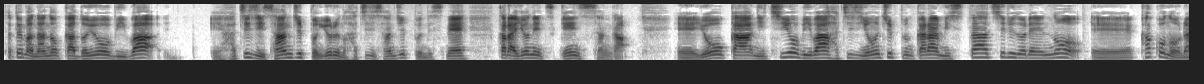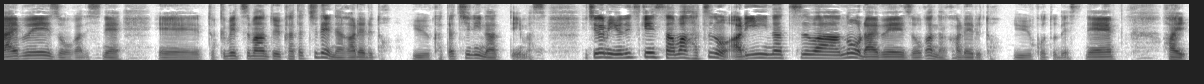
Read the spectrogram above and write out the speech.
ー、例えば7日土曜日は、8時30分、夜の8時30分ですね、から米津玄師さんが、えー8日日曜日は8時40分からミスターチルドレンの、えー過去のライブ映像がですね、えー特別版という形で流れるという形になっています。ちなみに米津玄師さんは初のアリーナツアーのライブ映像が流れるということですね。はい。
